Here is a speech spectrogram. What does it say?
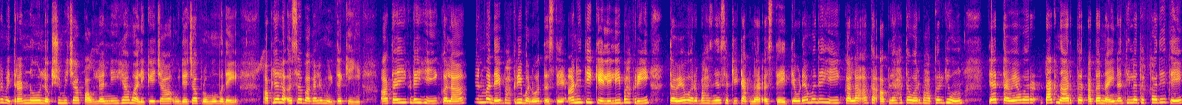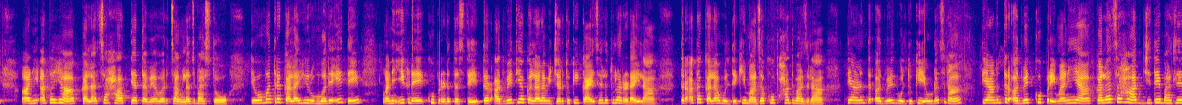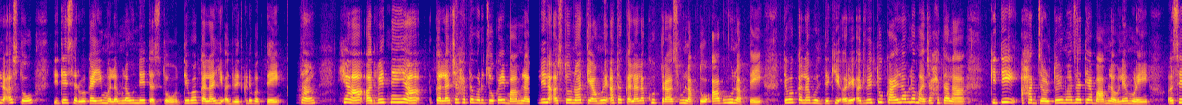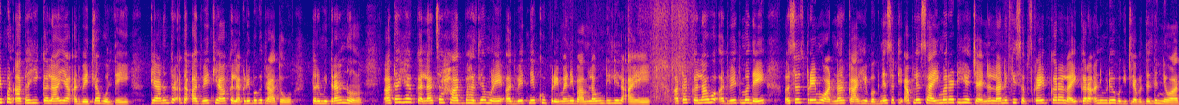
नमस्कार मित्रांनो लक्ष्मीच्या पावलांनी ह्या मालिकेच्या उद्याच्या प्रोमोमध्ये आपल्याला असं बघायला मिळतं की आता इकडे ही कला मध्ये भाकरी बनवत असते आणि ती केलेली भाकरी तव्यावर भाजण्यासाठी टाकणार असते. तेवढ्यामध्ये ही कला आता आपल्या हातावर भाकर घेऊन त्या तव्यावर टाकणार तर आता नैना तिला धक्का देते आणि आता ह्या कलाचा हात त्या तव्यावर चांगलाच भाजतो. तेव्हा मात्र कला ही रूममध्ये येते आणि इकडे खूप रडत असते. तर अद्वैत या कलाला विचारतो की काय झालं तुला रडायला? तर आता कला बोलते की माझा खूप हात भाजला. त्यानंतर अद्वैत बोलतो की एवढंच ना. त्यानंतर अद्वैत खूप प्रेमाने या कलाचा हात जिथे भाजलेला असतो तिथे सर्व काही मलम लावून देत असतो. तेव्हा कला ही अद्वैतकडे बघते. आता ह्या अद्वैतने या कलाच्या हातावर जो काही बाम लागलेला असतो ना त्यामुळे आता कलाला खूप त्रास होऊ लागतो आग होऊ लागते. तेव्हा कला बोलते की अरे अद्वैत तू काय लावलं माझ्या हाताला? किती हात जळतोय माझा त्या बाम लावल्यामुळे. असे पण आता ही कला या अद्वैतला बोलते. त्यानंतर आता अद्वैत ह्या कलाकडे बघत राहतो. तर मित्रांनो आता ह्या कलाचा हात भाजल्यामुळे अद्वैतने खूप प्रेमाने बाम लावून दिलेला आहे. आता कला व अद्वैतमध्ये असंच प्रेम वाढणार का हे बघण्यासाठी आपल्या साई मराठी ह्या चॅनलला नक्की सबस्क्राईब करा लाईक करा आणि व्हिडिओ बघितल्याबद्दल धन्यवाद.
